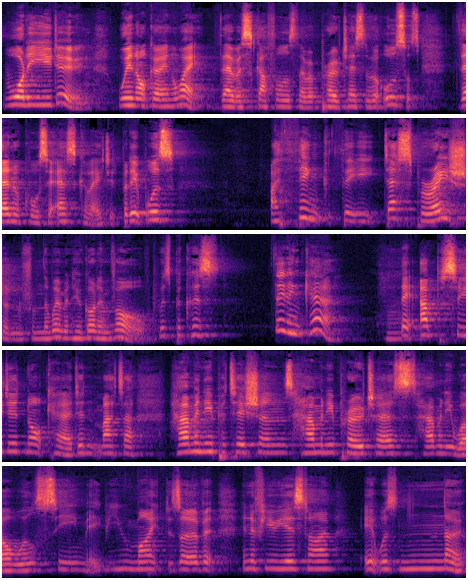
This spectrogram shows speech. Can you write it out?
what are you doing? We're not going away. There were scuffles, there were protests, there were all sorts. Then, of course, it escalated. But it was, I think, the desperation from the women who got involved was because they didn't care. Hmm. They absolutely did not care. It didn't matter how many petitions, how many protests, how many, well, we'll see, maybe you might deserve it in a few years' time. It was no,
